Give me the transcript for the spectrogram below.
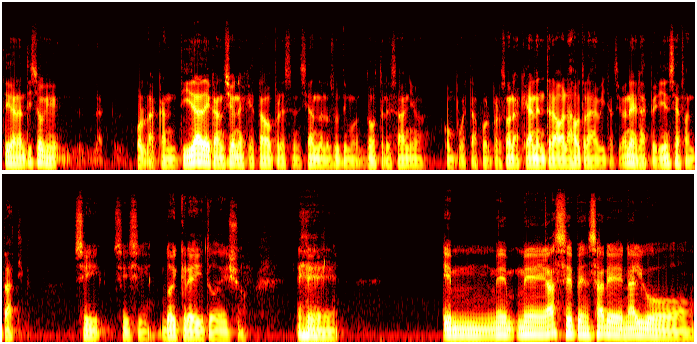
te garantizo que por la cantidad de canciones que he estado presenciando en los últimos dos, tres años, compuestas por personas que han entrado a las otras habitaciones, la experiencia es fantástica. Sí, sí, sí, doy crédito de ello. Eh, em, me, me hace pensar en algo,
